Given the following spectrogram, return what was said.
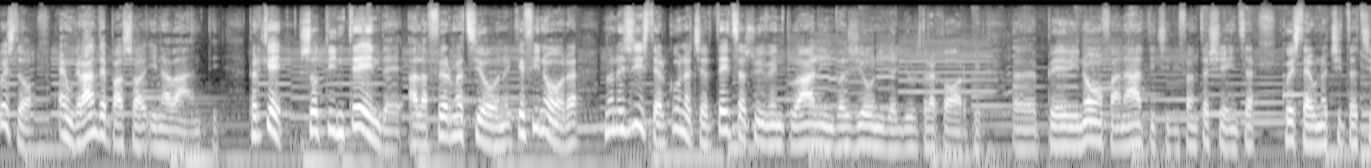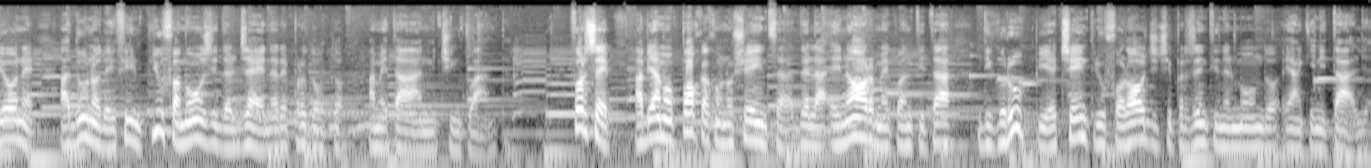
Questo è un grande passo in avanti perché sottintende all'affermazione che finora non esiste alcuna certezza su eventuali invasioni degli ultracorpi, eh, per i non fanatici di fantascienza, questa è una citazione ad uno dei film più famosi del genere prodotto a metà anni 50. Forse abbiamo poca conoscenza della enorme quantità di gruppi e centri ufologici presenti nel mondo e anche in Italia.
